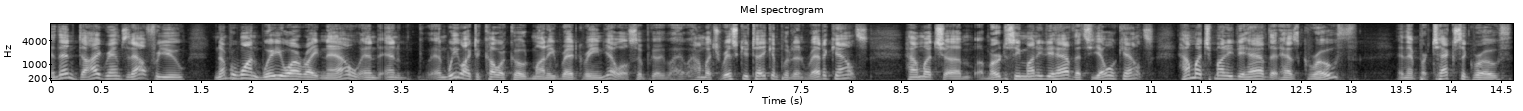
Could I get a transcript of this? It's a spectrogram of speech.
and then diagrams it out for you. Number one, where you are right now, and and and we like to color code money: red, green, yellow. So uh, how much risk you taking, put it in red accounts. How much um, emergency money do you have? That's yellow accounts. How much money do you have that has growth? and then protects the growth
